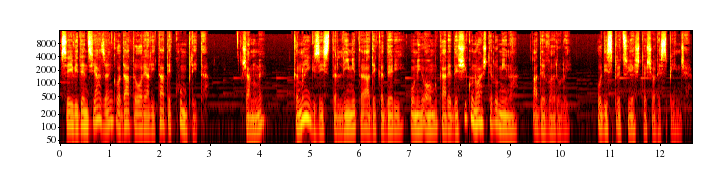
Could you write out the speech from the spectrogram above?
Se evidențiază încă o dată o realitate cumplită, și anume că nu există limită a decăderii unui om care, deși cunoaște lumina adevărului, o disprețuiește și o respinge.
